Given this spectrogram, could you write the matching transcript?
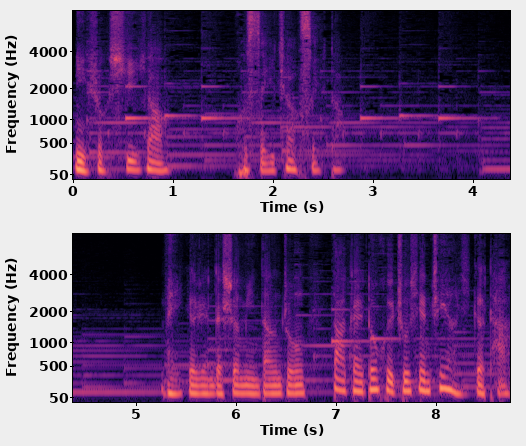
你若需要，我随叫随到。每个人的生命当中，大概都会出现这样一个他，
